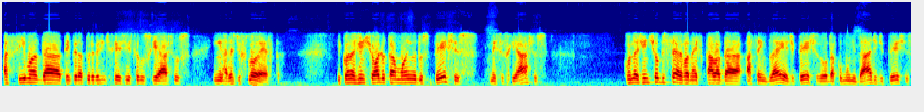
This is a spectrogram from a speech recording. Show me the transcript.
acima da temperatura que a gente registra nos riachos em áreas de floresta. E quando a gente olha o tamanho dos peixes nesses riachos, quando a gente observa na escala da assembleia de peixes ou da comunidade de peixes,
